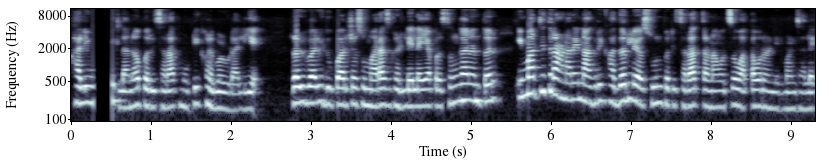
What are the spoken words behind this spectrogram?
खाली घेतल्यानं परिसरात मोठी खळबळ उडाली आहे. रविवारी दुपारच्या सुमारास घडलेल्या या प्रसंगानंतर इमारतीत राहणारे नागरिक हादरले असून परिसरात तणावाचं वातावरण निर्माण झालंय.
